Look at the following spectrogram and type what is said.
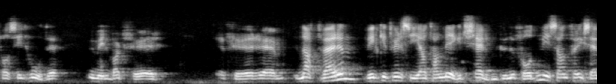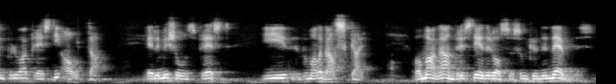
på sitt hode umiddelbart før, før eh, nattverden, hvilket vil si at han meget sjelden kunne få den hvis han f.eks. var prest i Alta eller misjonsprest i, Madagaskar, og mange andre steder også som kunne nevnes.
